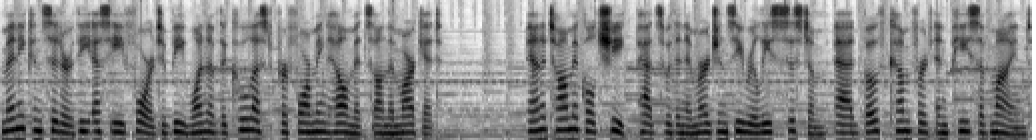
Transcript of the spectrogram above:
Many consider the SE4 to be one of the coolest performing helmets on the market. Anatomical cheek pads with an emergency release system add both comfort and peace of mind.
